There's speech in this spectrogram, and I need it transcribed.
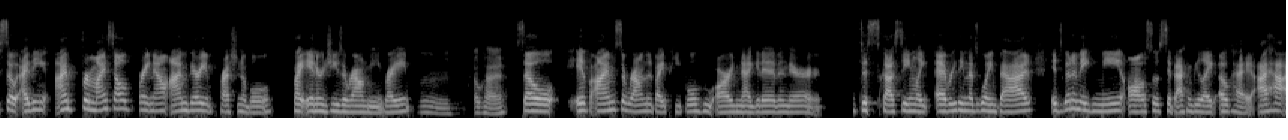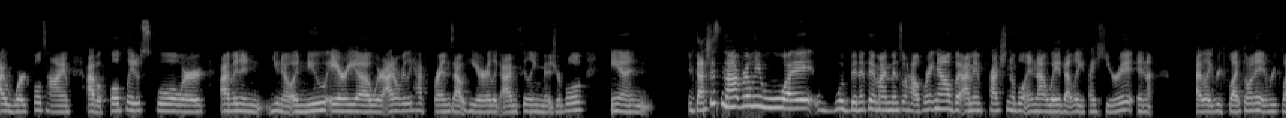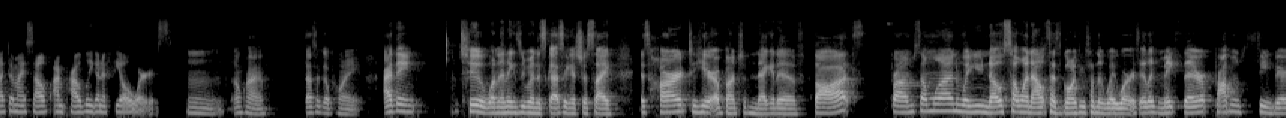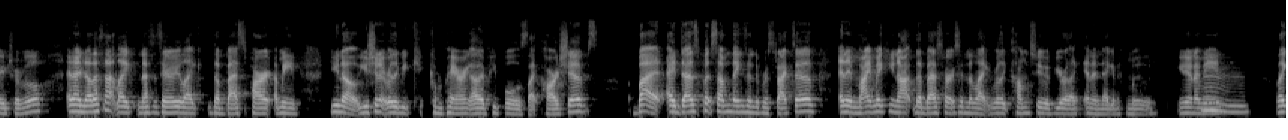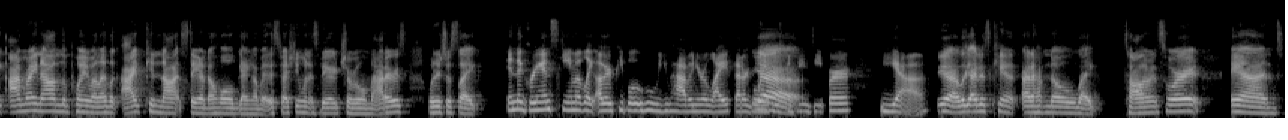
so i think i'm for myself right now i'm very impressionable by energies around me right? Mm, okay. So if i'm surrounded by people who are negative and they're discussing like everything that's going bad it's going to make me also sit back and be like okay i have i work full time i have a full plate of school where i'm in a you know a new area where i don't really have friends out here like i'm feeling miserable and that's just not really what would benefit my mental health right now but i'm impressionable in that way that like if i hear it and i like reflect on it and reflect on myself i'm probably going to feel worse. Mm, okay. That's a good point. I think too, one of the things we've been discussing, it's just like it's hard to hear a bunch of negative thoughts from someone when you know someone else that's going through something way worse. It like makes their problems seem very trivial. And I know that's not like necessarily like the best part. I mean, you know, you shouldn't really be c- comparing other people's like hardships, but it does put some things into perspective and it might make you not the best person to like really come to if you're like in a negative mood. You know what I mean? Mm. Like I'm right now in the point in my life, like I cannot stand a whole gang of it, especially when it's very trivial matters. When it's just like in the grand scheme of like other people who you have in your life that are going yeah. through something deeper. Yeah. Yeah. Like I just can't I have no like tolerance for it. And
